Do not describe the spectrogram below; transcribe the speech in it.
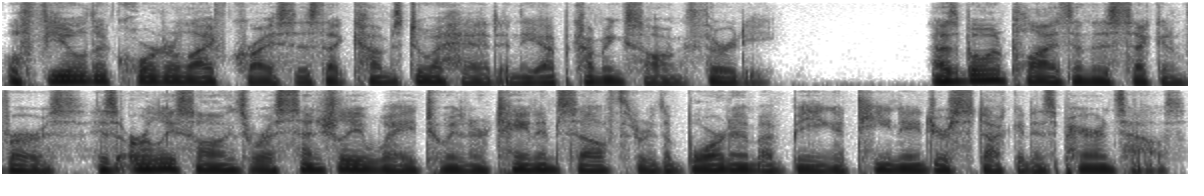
will feel the quarter life crisis that comes to a head in the upcoming song 30. As Bo implies in this second verse, his early songs were essentially a way to entertain himself through the boredom of being a teenager stuck in his parents' house.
